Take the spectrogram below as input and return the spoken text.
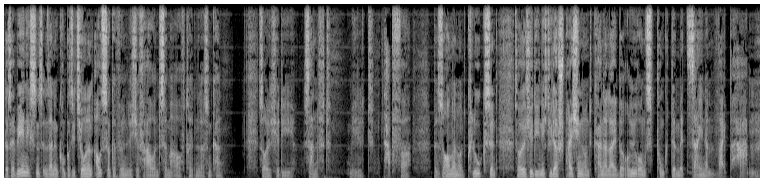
dass er wenigstens in seinen Kompositionen außergewöhnliche Frauenzimmer auftreten lassen kann. Solche, die sanft, mild, tapfer, besonnen und klug sind, solche, die nicht widersprechen und keinerlei Berührungspunkte mit seinem Weib haben.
